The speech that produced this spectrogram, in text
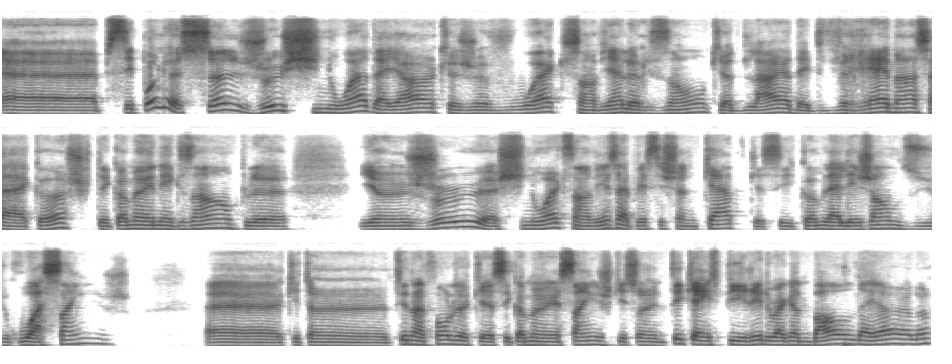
Euh, c'est pas le seul jeu chinois d'ailleurs que je vois qui s'en vient à l'horizon, qui a de l'air d'être vraiment sa coche. C'était comme un exemple. euh, Il y a un jeu euh, chinois qui s'en vient sur la PlayStation 4, que c'est comme la légende du roi singe. qui est un. Tu sais, dans le fond, c'est comme un singe qui est sur un. Qui a inspiré Dragon Ball d'ailleurs.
